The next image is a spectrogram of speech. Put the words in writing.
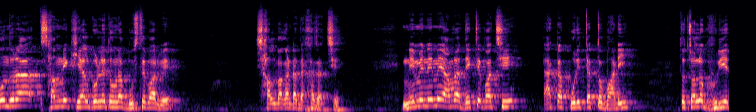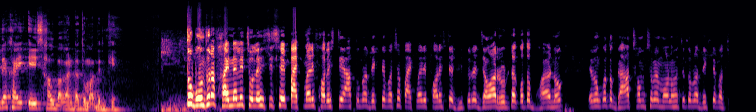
বন্ধুরা, সামনে খেয়াল করলে তোমরা বুঝতে পারবে, শালবাগানটা দেখা যাচ্ছে। নেমে নেমে আমরা দেখতে পাচ্ছি একটা পরিত্যক্ত বাড়ি। তো চলো ঘুরিয়ে দেখাই এই শাল বাগানটা তোমাদেরকে। তো বন্ধুরা ফাইনালি চলে এসেছি সেই পাইকমারি ফরেস্টে আর তোমরা দেখতে পাচ্ছ, পাইকমারি ফরেস্টের ভিতরে যাওয়ার রোডটা কত ভয়ানক এবং কত গা ছমছমে মনে হচ্ছে তোমরা দেখতে পাচ্ছ।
